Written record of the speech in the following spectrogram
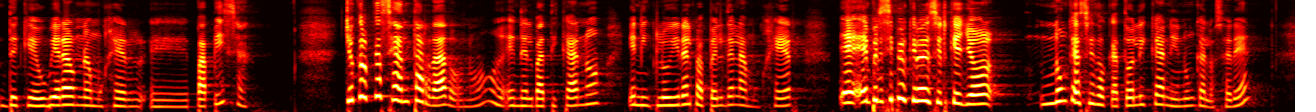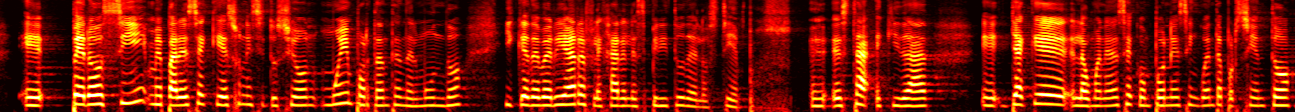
de que hubiera una mujer eh, papisa. Yo creo que se han tardado ¿no? en el Vaticano en incluir el papel de la mujer. Eh, en principio quiero decir que yo nunca he sido católica ni nunca lo seré, eh, pero sí me parece que es una institución muy importante en el mundo y que debería reflejar el espíritu de los tiempos. esta equidad, ya que la humanidad se compone 50%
